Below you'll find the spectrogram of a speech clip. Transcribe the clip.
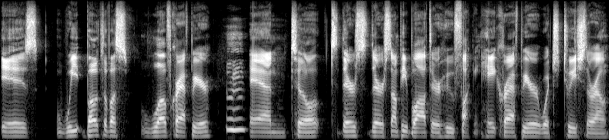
Is we both of us love craft beer, and till there's there are some people out there who fucking hate craft beer, which to each their own.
